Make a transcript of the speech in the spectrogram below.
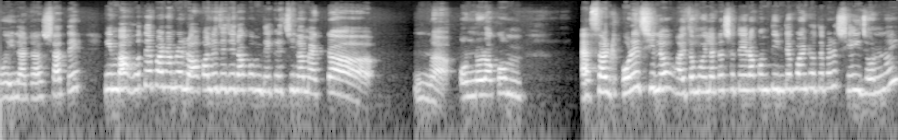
মহিলাটার সাথে, কিংবা হতে পারে আমরা ল কলেজে যেরকম দেখেছিলাম একটা অন্যরকম অ্যাসাল্ট করেছিল, হয়তো মহিলাটার সাথে এরকম তিনটে পয়েন্ট হতে পারে, সেই জন্যই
